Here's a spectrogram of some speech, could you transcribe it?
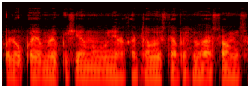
pada upaya merevisi dan mempunyai tabel sampai dengan astronomis.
